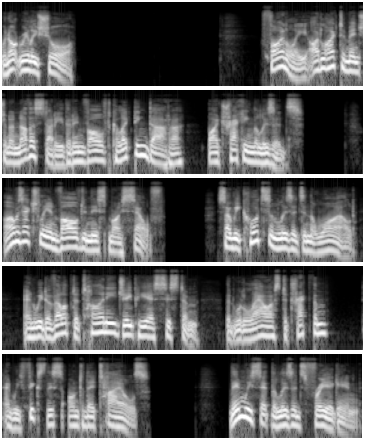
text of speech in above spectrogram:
we're not really sure. Finally, I'd like to mention another study that involved collecting data by tracking the lizards. I was actually involved in this myself. So we caught some lizards in the wild and we developed a tiny GPS system that would allow us to track them and we fixed this onto their tails. Then we set the lizards free again,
